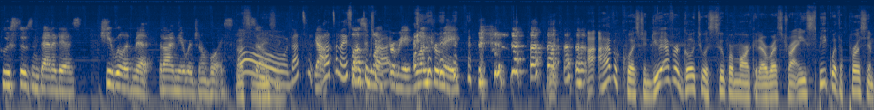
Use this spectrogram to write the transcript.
who Susan Bennett is, she will admit that I'm the original voice. That's oh, amazing. that's Yeah, that's a nice plus one to one try. for me. One for me. I, I have a question. Do you ever go to a supermarket or restaurant and you speak with a person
